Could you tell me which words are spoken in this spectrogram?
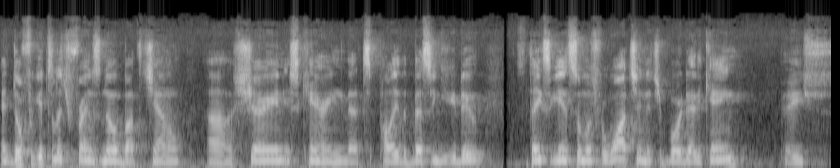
And don't forget to let your friends know about the channel. Uh, sharing is caring. That's probably the best thing you can do. So thanks again so much for watching. It's your boy, Daddy Kane. Peace.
